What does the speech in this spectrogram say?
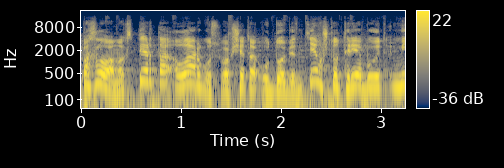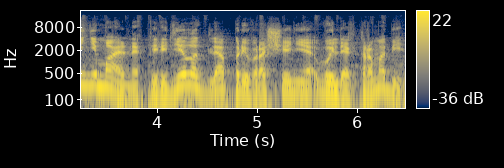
По словам эксперта, Largus вообще-то удобен тем, что требует минимальных переделок для превращения в электромобиль.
